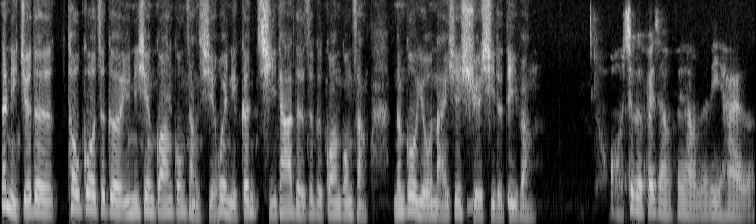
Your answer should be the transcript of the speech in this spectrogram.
那你觉得透过这个云林县观光工厂协会，你跟其他的这个观光工厂能够有哪一些学习的地方？哦，这个非常非常的厉害了，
